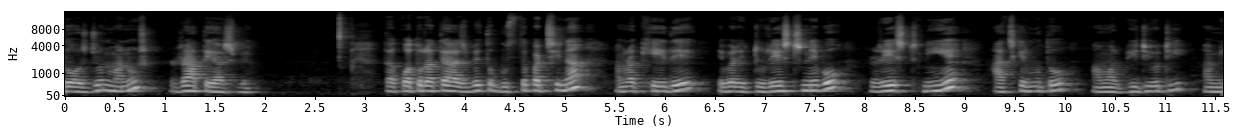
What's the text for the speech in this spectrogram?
দশজন মানুষ রাতে আসবে। তা কত রাতে আসবে তো বুঝতে পারছি না। আমরা খেয়ে দিয়ে এবার একটু রেস্ট নেব। রেস্ট নিয়ে আজকের মতো আমার ভিডিওটি আমি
